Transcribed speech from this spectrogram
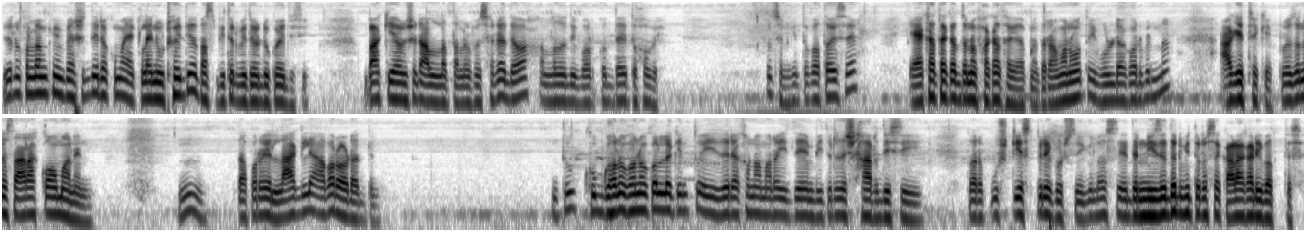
এই জন্য করলাম কি বেশি দিয়ে এরকম এক লাইন উঠাই দিয়ে বাস ভিতর ভিতরে ঢুকাই দিছি। বাকি এখন সেটা আল্লাহ তালার উপর ছেড়ে দেওয়া, আল্লাহ যদি বরকত দেয় তো হবে। বুঝছেন? কিন্তু কথা হয়েছে এক একার জন্য ফাঁকা থাকে আপনাদের। আমার মতো এই ভুলটা করবেন না। আগে থেকে প্রয়োজনে চারা কম আনেন। হুম? তারপরে লাগলে আবার অর্ডার দেন। কিন্তু খুব ঘন ঘন করলে কিন্তু এই যে এখন আমার এই যে ভিতরে যে সার দিছি তার পুষ্টি স্প্রে করছি, এগুলো হচ্ছে এদের নিজেদের ভিতরে হচ্ছে কাড়াকাড়ি বাড়তেছে।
